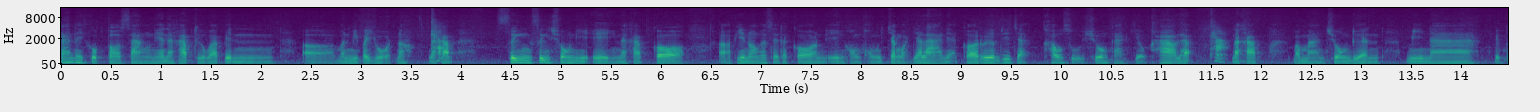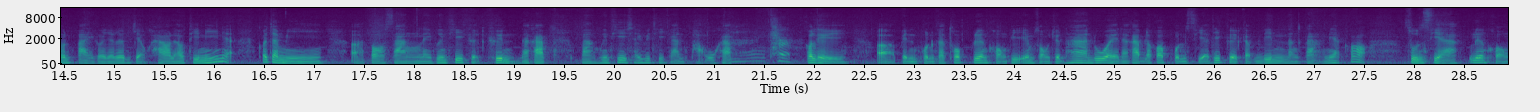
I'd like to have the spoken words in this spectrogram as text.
การไถกบต่อสั่งเนี่ยนะครับถือว่าเป็นเอ่อมันมีประโยชน์เนาะนะครับ ซึ่งซึ่งช่วงนี้เองนะครับก็เอ่อพี่น้องเกษตรกรเองของของจังหวัดยะลาเนี่ยก็เริ่มที่จะเข้าสู่ช่วงการเกี่ยวข้าวแล้วค่ะนะครับประมาณช่วงเดือนมีนาเป็นต้นไปก็จะเริ่มเกี่ยวข้าวแล้วทีนี้เนี่ยก็จะมีเอ่อตอสั่งในพื้นที่เกิดขึ้นนะครับบางพื้นที่ใช้วิธีการเผาครับค่ะก็เลยเอ่อเป็นผลกระทบเรื่องของ PM 2.5 ด้วยนะครับแล้วก็ผลเสียที่เกิดกับดินต่างๆเนี่ยก็สูญเสียเรื่องของ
